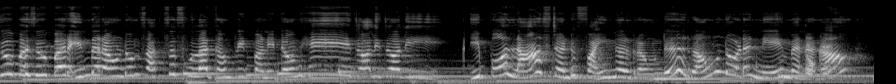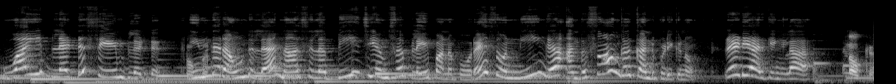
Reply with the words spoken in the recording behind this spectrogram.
சூப்பர் சூப்பர் இந்த ரவுண்டும் சக்சஸ்ஃபுல்லா கம்ப்ளீட் பண்ணிட்டோம். Hey jolly jolly. இப்போ லாஸ்ட் அண்ட் ஃபைனல் ரவுண்டு ரவுண்டோட நேம் என்னன்னா ஒய் பிளட் சேம் பிளட் இந்த ரவுண்டுல நான் சில பிஜிஎம்ஸை ப்ளே பண்ண போறேன். ஸோ நீங்க அந்த சாங்கை கண்டுபிடிக்கணும். ரெடியா இருக்கீங்களா? ஓகே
